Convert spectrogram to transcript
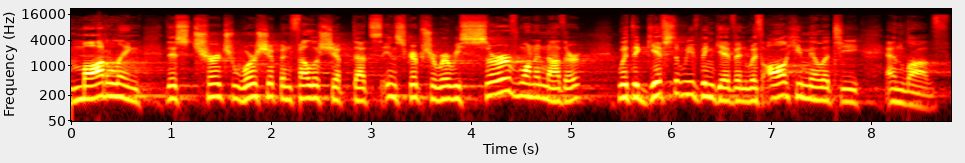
modeling this church worship and fellowship that's in Scripture, where we serve one another with the gifts that we've been given with all humility and love.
